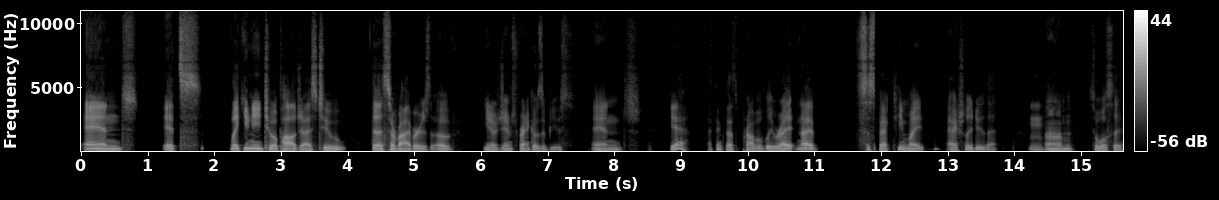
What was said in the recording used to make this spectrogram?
And it's like you need to apologize to the survivors of, you know, James Franco's abuse. And yeah, I think that's probably right. And I suspect he might actually do that. Mm. Um, so we'll see.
